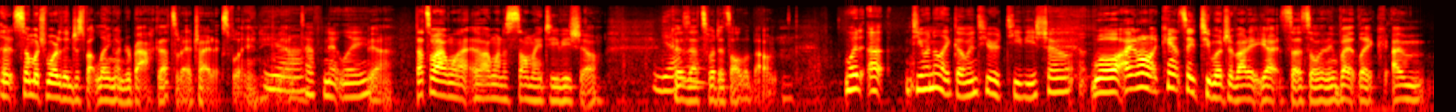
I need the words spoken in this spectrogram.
it's so much more than just about laying on your back. That's what I try to explain. You Yeah. know? Definitely. Yeah. That's why I want I want to sell my TV show. because that's what it's all about. What uh, do you want to like go into your TV show? Well, I don't. I can't say too much about it yet. So that's the only thing. But like, I'm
